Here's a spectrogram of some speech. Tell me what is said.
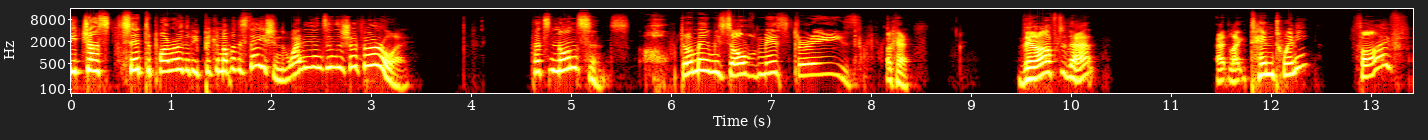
He just said to Poirot that he'd pick him up at the station. Why didn't he send the chauffeur away? That's nonsense. Oh, don't make me solve mysteries. Okay. Then after that, at like 10.20, 5?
